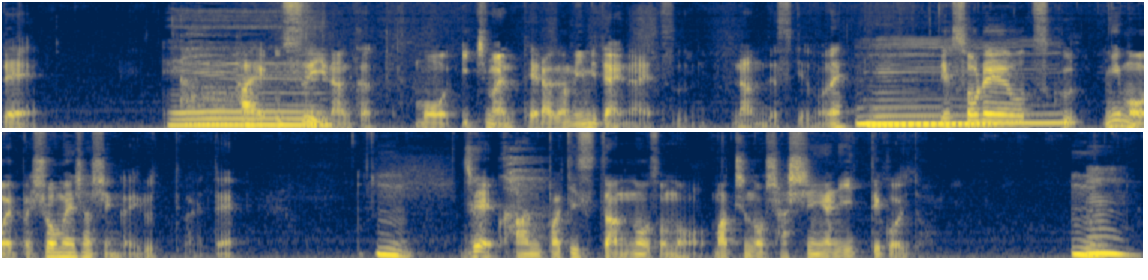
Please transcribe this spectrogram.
で、へー。はい、薄いなんかもう一枚のペラ紙みたいなやつなんですけどね。うん。でそれを作るにもやっぱり証明写真がいるって言われてうん。であのパキスタンのその町の写真屋に行ってこいと。ううん。ん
